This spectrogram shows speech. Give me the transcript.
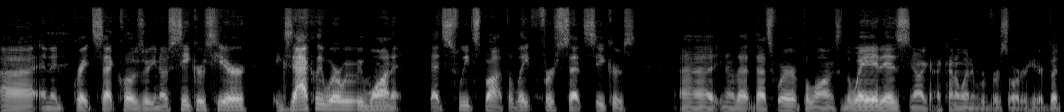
uh, and a great set closer. You know, Seekers here exactly where we want it. That sweet spot, the late first set Seekers. Uh, you know that that's where it belongs. And the way it is, you know, I, I kind of went in reverse order here, but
